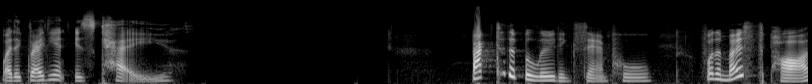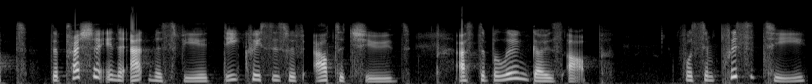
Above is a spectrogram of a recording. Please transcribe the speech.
where the gradient is K. Back to the balloon example. For the most part, the pressure in the atmosphere decreases with altitude as the balloon goes up. For simplicity,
